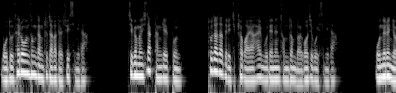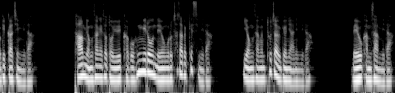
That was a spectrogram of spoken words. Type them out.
모두 새로운 성장 투자가 될 수 있습니다. 지금은 시작 단계일 뿐 투자자들이 지켜봐야 할 무대는 점점 넓어지고 있습니다. 오늘은 여기까지입니다. 다음 영상에서 더 유익하고 흥미로운 내용으로 찾아뵙겠습니다. 이 영상은 투자 의견이 아닙니다. 매우 감사합니다.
